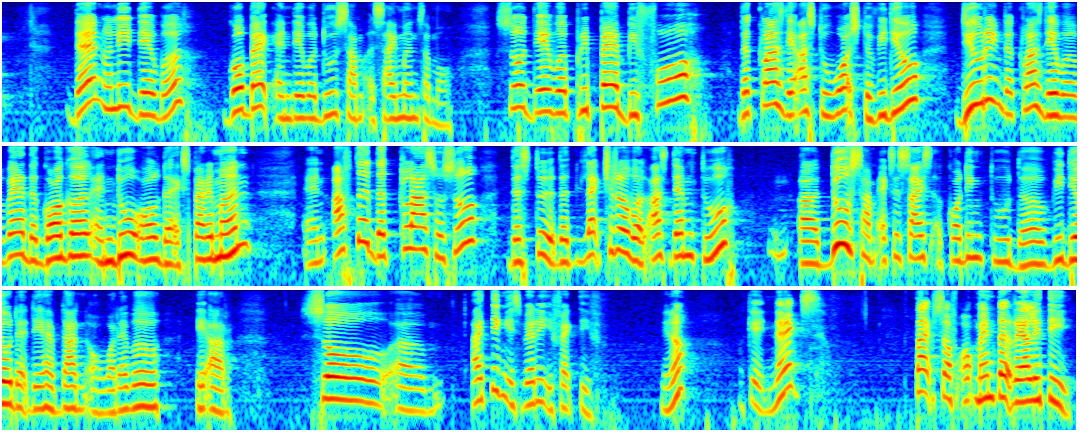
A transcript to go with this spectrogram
then only they will go back and they will do some assignments some more. So they will prepare before the class, they ask to watch the video. During the class, they will wear the goggle and do all the experiment. And after the class also, the, the lecturer will ask them to uh, do some exercise according to the video that they have done or whatever AR. So um, I think it's very effective. You know? Okay, next. Types of augmented reality.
